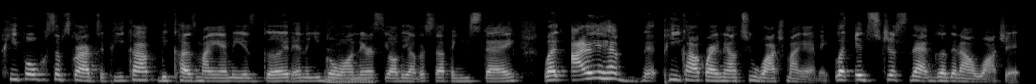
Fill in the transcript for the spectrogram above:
people subscribe to Peacock because Miami is good, and then you go mm-hmm. on there and see all the other stuff and you stay. Like I have Peacock right now to watch Miami. Like it's just that good that I'll watch it.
